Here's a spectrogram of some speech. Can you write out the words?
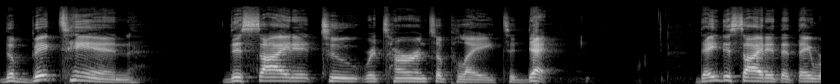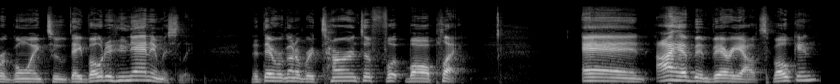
The Big Ten decided to return to play today. They decided that they were going to, they voted unanimously that they were going to return to football play. And I have been very outspoken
